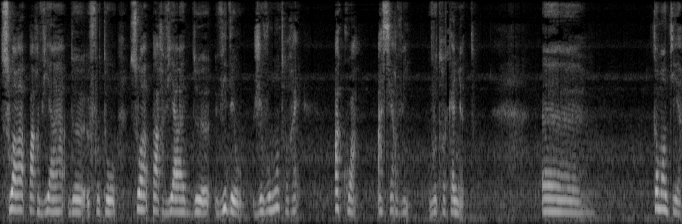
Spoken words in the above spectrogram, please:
soit par via de photos, soit par via de vidéos, je vous montrerai à quoi a servi votre cagnotte. Euh, comment dire?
